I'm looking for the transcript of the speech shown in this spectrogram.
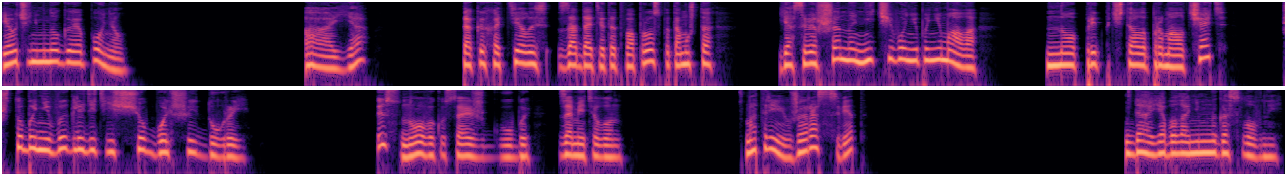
Я очень многое понял. А я? Так и хотелось задать этот вопрос, потому что я совершенно ничего не понимала, но предпочитала промолчать, чтобы не выглядеть еще большей дурой. «Ты снова кусаешь губы», — заметил он. «Смотри, уже рассвет». Да, я была немногословной.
